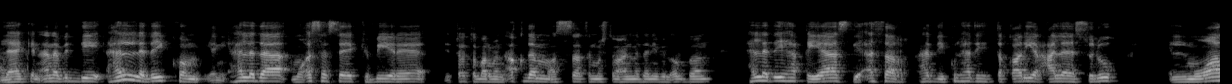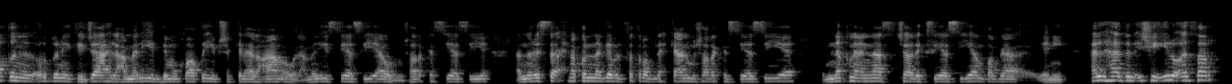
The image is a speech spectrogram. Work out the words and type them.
لكن أنا بدي هل لديكم يعني هل لدى مؤسسة كبيرة تعتبر من أقدم مؤسسات المجتمع المدني بالأردن؟ هل لديها قياس لأثر هذه كل هذه التقارير على سلوك المواطن الأردني تجاه العملية الديمقراطية بشكلها العام أو العملية السياسية أو المشاركة السياسية؟ لأنه لسه إحنا كنا قبل فترة بنحكي عن المشاركة السياسية وبنقنع الناس تشارك سياسيا طبعا يعني هل هذا الشيء له أثر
